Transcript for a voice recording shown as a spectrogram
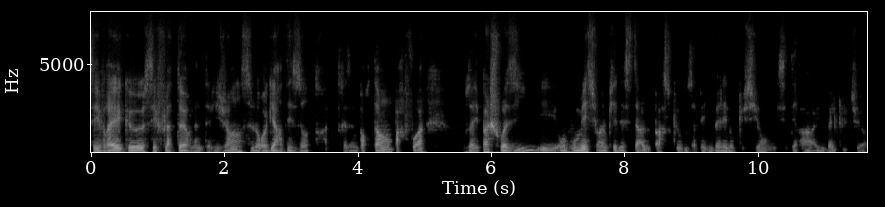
C'est vrai que c'est flatteur l'intelligence, le regard des autres est très important. Parfois, vous n'avez pas choisi et on vous met sur un piédestal parce que vous avez une belle élocution, etc., une belle culture.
